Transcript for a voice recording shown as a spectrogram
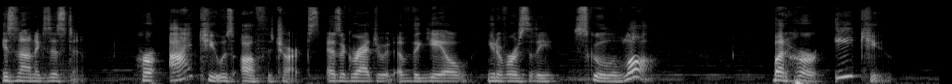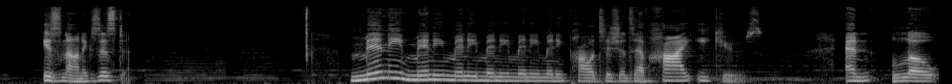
is non existent. Her IQ is off the charts as a graduate of the Yale University School of Law, but her EQ is non existent. Many, many, many, many, many, many politicians have high EQs and low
